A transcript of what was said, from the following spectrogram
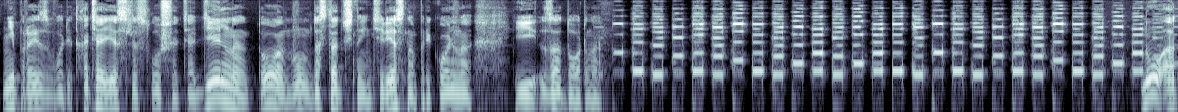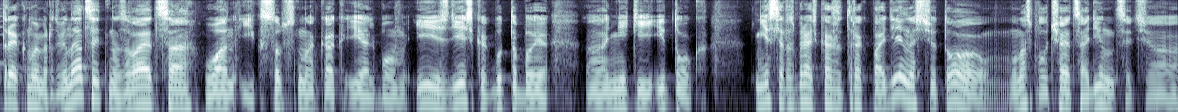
не производит. Хотя, если слушать отдельно, то ну, достаточно интересно, прикольно и задорно. Ну, а трек номер 12 называется One X, собственно, как и альбом. И здесь как будто бы э, некий итог если разбирать каждый трек по отдельности, то у нас получается 11 э,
